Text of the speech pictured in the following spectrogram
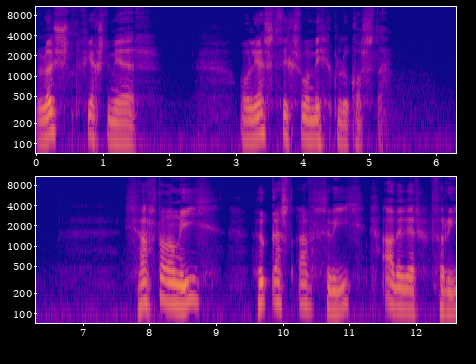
lausn fjækstu mér og lest þig svo miklu kosta. Hjartað á ný, huggast af því að þig er frí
